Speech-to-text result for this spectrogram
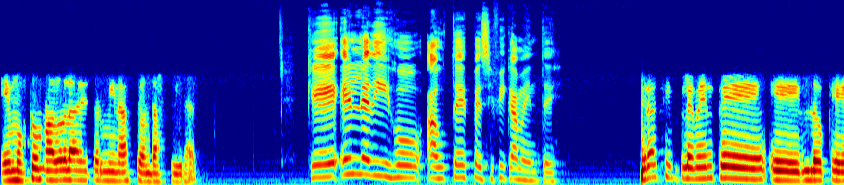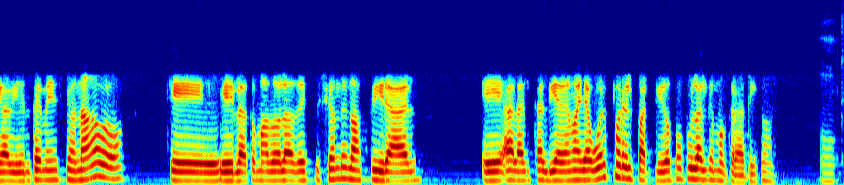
hemos tomado la determinación de aspirar. ¿Qué él le dijo a usted específicamente? Era simplemente eh, lo que habían te mencionado, que él ha tomado la decisión de no aspirar eh, a la alcaldía de Mayagüez por el Partido Popular Democrático. Ok.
